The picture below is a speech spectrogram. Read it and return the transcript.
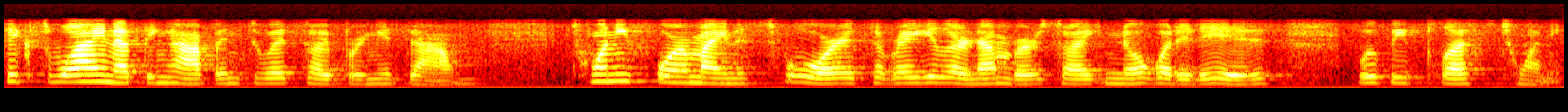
6y, nothing happened to it, so I bring it down. 24 minus 4, it's a regular number, so I know what it is, will be plus 20.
